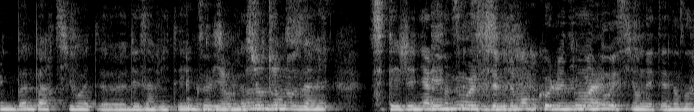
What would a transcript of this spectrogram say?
Une bonne partie ouais, de- des invités. Exactement. Enfin, surtout nos amis. C'était génial. Et Enfin, nous c'est- aussi. C'était vraiment colonie. Ouais. Nous aussi, on était dans un,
